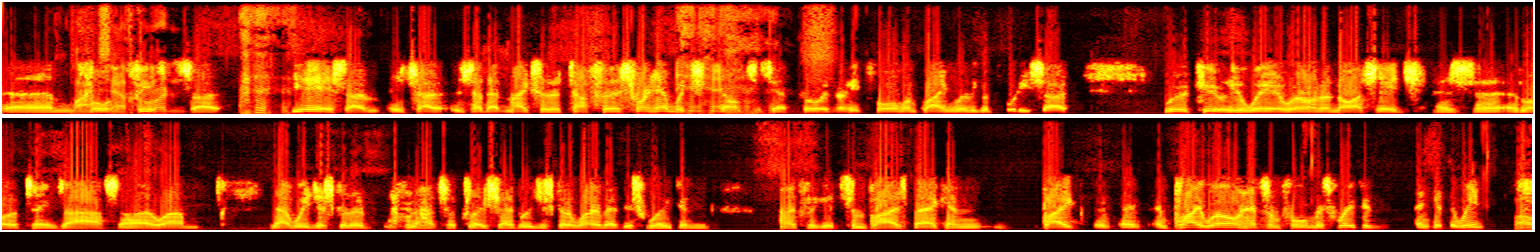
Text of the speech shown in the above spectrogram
um, fourth, South fifth. So, yeah, so, so so that makes it a tough first round, which us out Croydon hit form and playing really good footy. So, we're acutely aware we're on a nice edge, as uh, a lot of teams are. So, um, no, we just got to, no, it's a cliche, but we just got to worry about this week and hopefully get some players back and play and, and play well and have some form this week and, and get the win. Well,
